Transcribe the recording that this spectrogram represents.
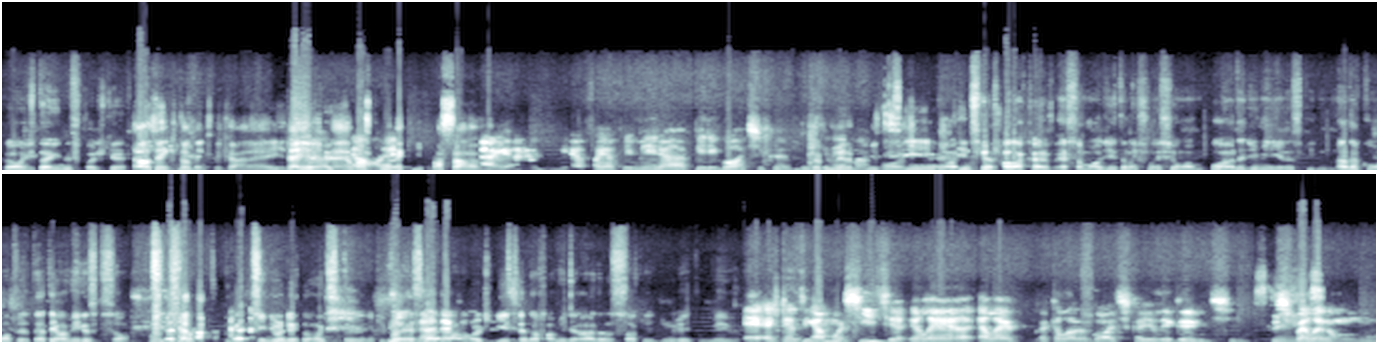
Pra onde tá indo esse podcast? Não, tem que, então tem que ficar, né? E daí é uma Não, cena que passava. né? Elvira foi a primeira perigótica do Foi a primeira cinema. Sim, É. isso que eu ia falar, cara. Essa maldita ela influenciou uma porrada de meninas que nada contra, até tenho amigas que são. Vestem de um jeito muito estranho, que Sim, parece a, a. Mortícia da família Adams, só que de um jeito meio. É, é que assim, a Mortícia, ela é, ela é aquela gótica e elegante. Sim, tipo, ela sim. não,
